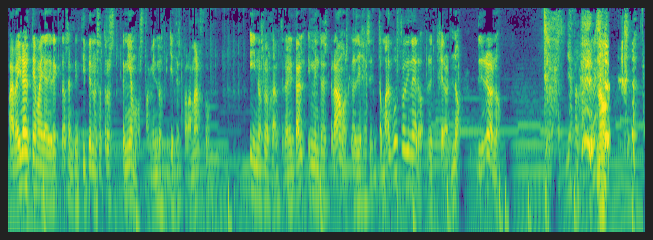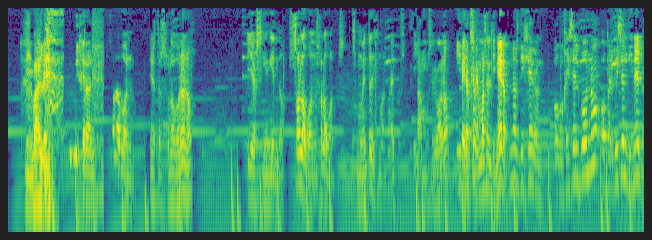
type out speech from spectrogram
Para ir al tema ya directos, en principio nosotros teníamos también los billetes para marzo. Y nos los cancelaron y tal. Y mientras esperábamos que nos dijesen, tomad vuestro dinero, nos dijeron, no, dinero no. Ya está. No. Vale. Y dijeron, solo bono. Y nosotros, solo bono no. Y ellos siguiendo, solo bono, solo bono. Pues, en ese momento dijimos, vale, pues damos el bono, Y pero hecho- queremos el dinero. Nos dijeron, o cogéis el bono o perdéis el dinero.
